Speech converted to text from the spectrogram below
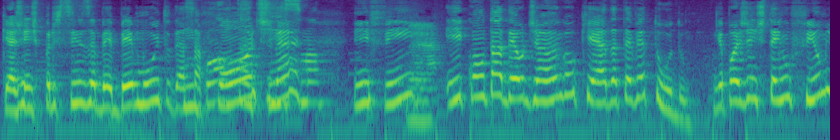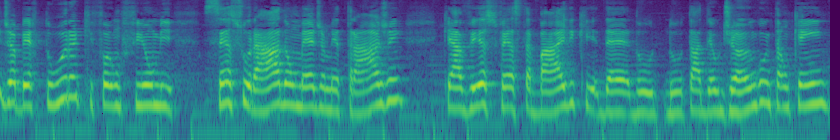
que a gente precisa beber muito dessa fonte, né? Enfim, é. e com o Tadeu Jungle, que é da TV Tudo. Depois a gente tem um filme de abertura, que foi um filme censurado, um média-metragem, que é a Vez Festa Baile, que, de, do, do Tadeu Jungle. Então, quem.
